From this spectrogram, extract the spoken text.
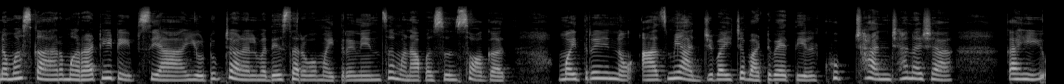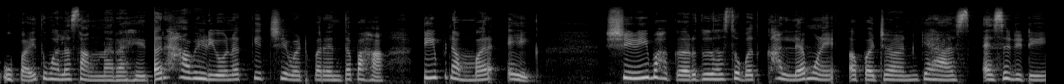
नमस्कार मराठी टिप्स या यूट्यूब चॅनलमध्ये सर्व मैत्रिणींचं मनापासून स्वागत. मैत्रिणींनो आज मी आजीबाईच्या बाटव्यातील खूप छान छान अशा काही उपाय तुम्हाला सांगणार आहे. तर हा व्हिडिओ नक्कीच शेवटपर्यंत पहा. टीप नंबर एक शिळी भाकर दुधासोबत खाल्ल्यामुळे अपचन गॅस ॲसिडिटी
